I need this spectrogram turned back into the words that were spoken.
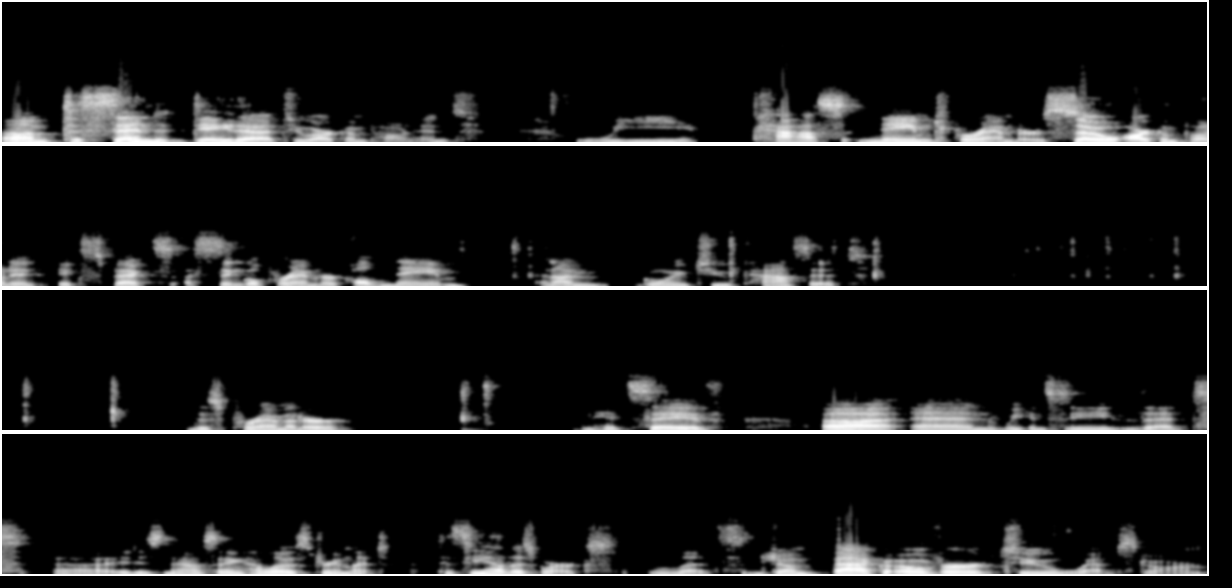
Um, to send data to our component, we pass named parameters. So our component expects a single parameter called name, and I'm going to pass it this parameter and hit save. Uh, and we can see that uh, it is now saying hello Streamlit. To see how this works, let's jump back over to WebStorm.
